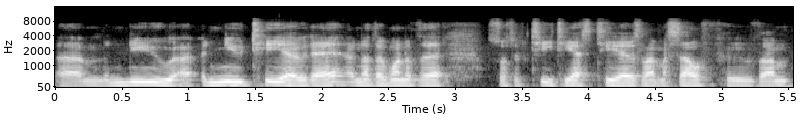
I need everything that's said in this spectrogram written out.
um, a new uh, a new TO there, another one of the sort of TTS TOs like myself who've um,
